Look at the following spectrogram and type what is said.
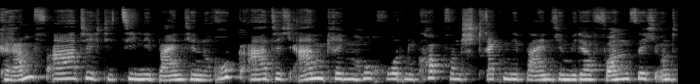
krampfartig, die ziehen die Beinchen ruckartig an, kriegen hochroten Kopf und strecken die Beinchen wieder von sich und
